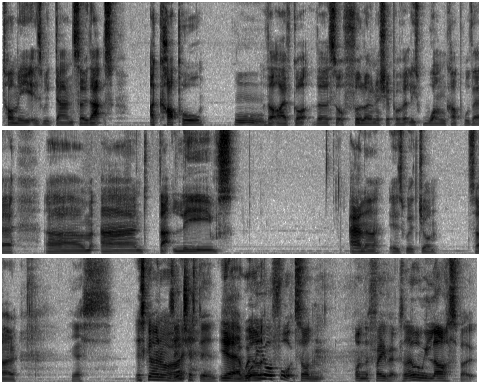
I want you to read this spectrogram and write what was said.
Tommy is with Dan. So that's a couple Hmm. that I've got the sort of full ownership of at least one couple there. Um, and that leaves Anna is with John. So yes. it's going all It's right. interesting. Yeah, What we'll, are your thoughts on on the favourite? Because I know when we last spoke,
